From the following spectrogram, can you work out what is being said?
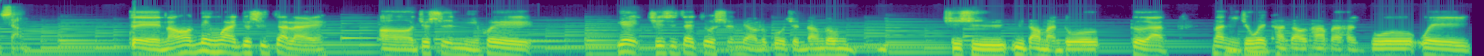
响。对，然后另外就是再来，呃，就是你会，因为其实，在做深聊的过程当中，其实遇到蛮多个案，那你就会看到他们很多为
